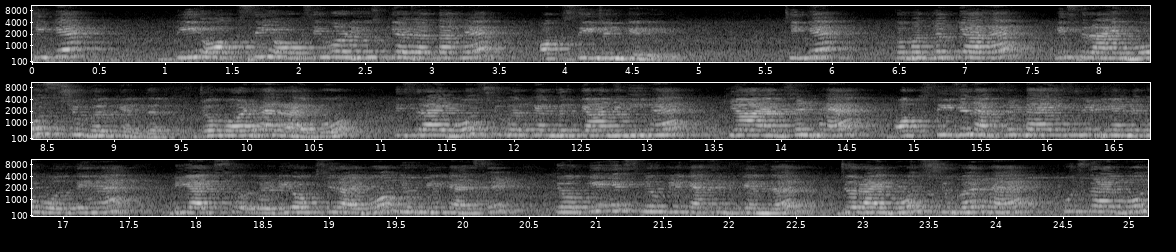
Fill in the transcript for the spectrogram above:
ठीक है? डीऑक्सी ऑक्सी वर्ड यूज़ किया जाता है ऑक्सीजन के लिए। ठीक है? तो मतलब क्या है? इस राइबोज शुगर के अंदर। जो वर्ड है राइबो इस राइबोज शुगर के अंदर क्या नहीं है? क्या एबसेंट है? ऑक्सीजन एबसेंट है, इसलिए डीएनए को बोलते हैं डीऑक्सीराइबो न्यूक्लिक एसिड, क्योंकि इस न्यूक्लिक एसिड के अंदर जो राइबोज शुगर है, उस राइबोज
